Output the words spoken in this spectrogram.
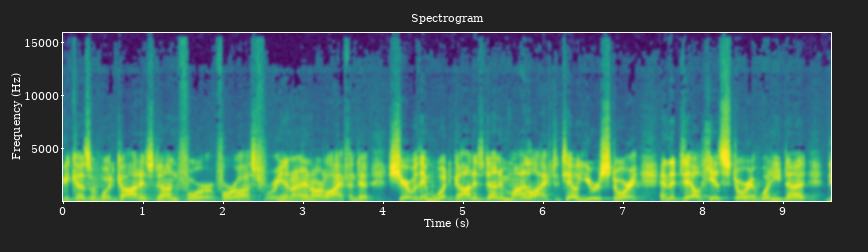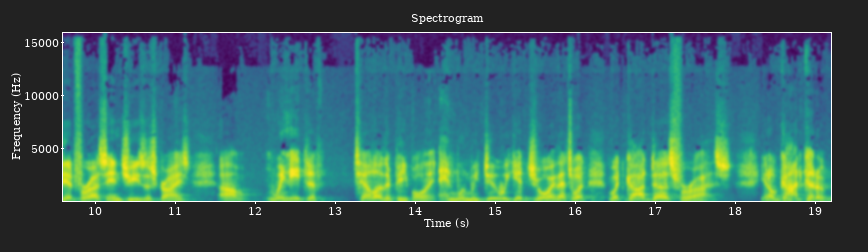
because of what God has done for, for us for in, in our life and to share with him what God has done in my life, to tell your story and to tell his story of what he do, did for us in Jesus Christ. Uh, we need to tell other people and when we do we get joy. That's what what god does for us. You know god could have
